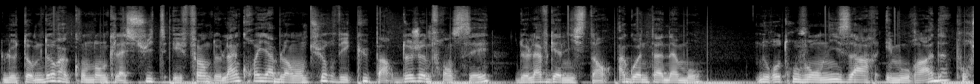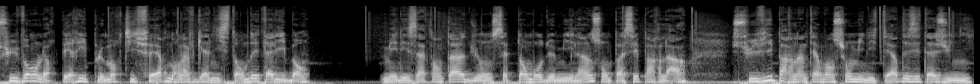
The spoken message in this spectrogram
Le tome 2 raconte donc la suite et fin de l'incroyable aventure vécue par deux jeunes Français de l'Afghanistan à Guantanamo. Nous retrouvons Nizar et Mourad poursuivant leur périple mortifère dans l'Afghanistan des talibans. Mais les attentats du 11 septembre 2001 sont passés par là, suivis par l'intervention militaire des États-Unis.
